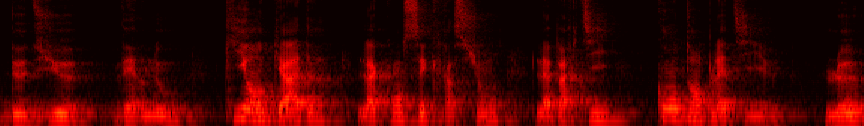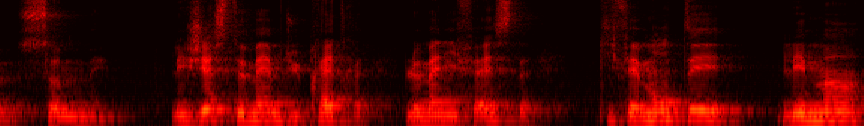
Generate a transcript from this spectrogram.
de Dieu vers nous, qui encadre la consécration, la partie contemplative, le sommet. Les gestes mêmes du prêtre le manifestent, qui fait monter les mains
